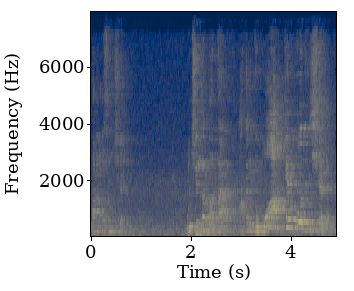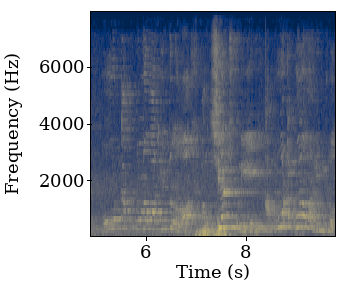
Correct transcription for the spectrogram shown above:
పరామర్శించాడు వచ్చిన తర్వాత అతనికి వాక్యం బోధించాడు. పూట వారి ఇంట్లో మనం చేర్చుకుని ఆ పూట వారి ఇంట్లో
